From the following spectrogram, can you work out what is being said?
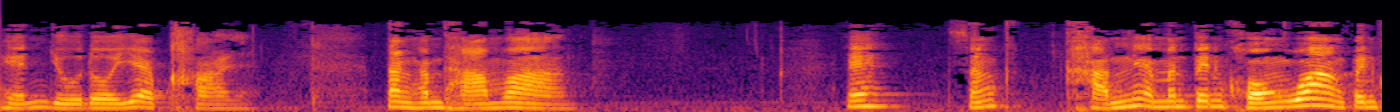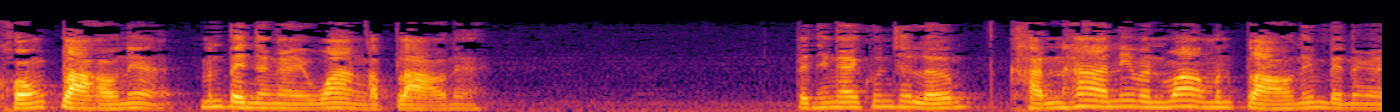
เห็นอยู่โดยแยบคาย ตั้งคำถามว่า เอ๊ะ สังขันเนี่ยมันเป็นของว่างเป็นของเปล่าเนี่ย มันเป็นยังไงว่างกับเปล่าเนี่ย เป็นยังไงคุณเฉลิม ขันห้านี่มันว่างมันเปล่านี่เป็นยังไง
